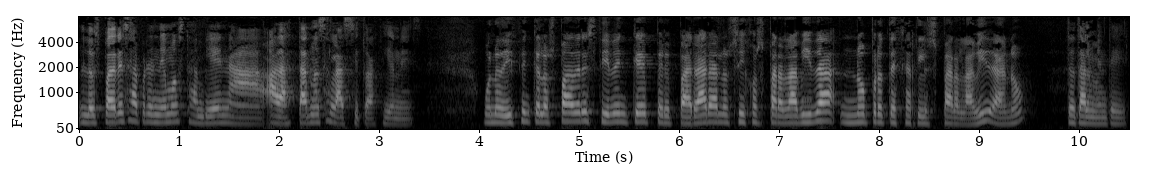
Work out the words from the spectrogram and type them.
los padres aprendemos también a adaptarnos a las situaciones. Bueno, dicen que los padres tienen que preparar a los hijos para la vida, no protegerles para la vida, ¿no? Totalmente.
